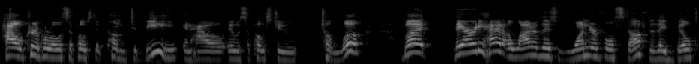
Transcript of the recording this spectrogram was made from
how Critical Role was supposed to come to be and how it was supposed to to look, but they already had a lot of this wonderful stuff that they built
